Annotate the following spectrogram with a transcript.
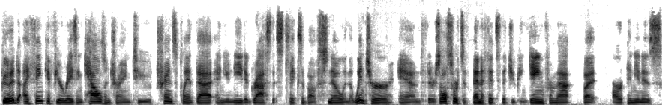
good i think if you're raising cows and trying to transplant that and you need a grass that sticks above snow in the winter and there's all sorts of benefits that you can gain from that. But our opinion is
